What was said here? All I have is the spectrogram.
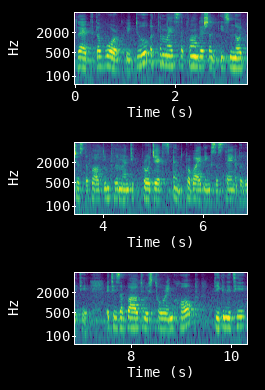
that the work we do at the My Step Foundation is not just about implementing projects and providing sustainability. It is about restoring hope, dignity,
